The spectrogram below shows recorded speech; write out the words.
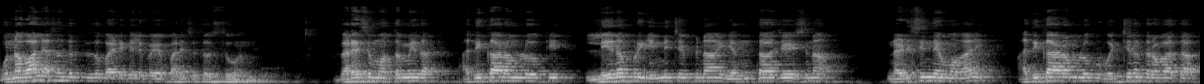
ఉన్న వాళ్ళే అసంతృప్తితో బయటకు వెళ్ళిపోయే పరిస్థితి వస్తూ ఉంది. వెరసి మొత్తం మీద అధికారంలోకి లేనప్పుడు ఎన్ని చెప్పినా ఎంత చేసినా నడిచిందేమో కానీ అధికారంలోకి వచ్చిన తర్వాత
